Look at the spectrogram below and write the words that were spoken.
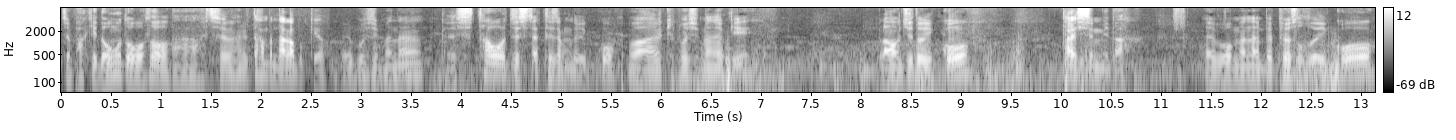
지금 밖이 너무 더워서 아 지금 일단 한번 나가볼게요. 여기 보시면은 그 스타워즈 세트장도 있고 와 이렇게 보시면 여기 라운지도 있고 다 있습니다. 여기 보면은 매표소도 있고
